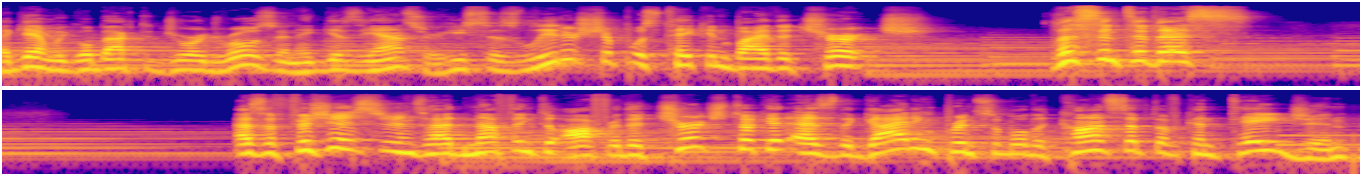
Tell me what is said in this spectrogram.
Again, we go back to George Rosen. He gives the answer. He says, Leadership was taken by the church. Listen to this. As the physicians had nothing to offer, the church took it as the guiding principle, the concept of contagion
